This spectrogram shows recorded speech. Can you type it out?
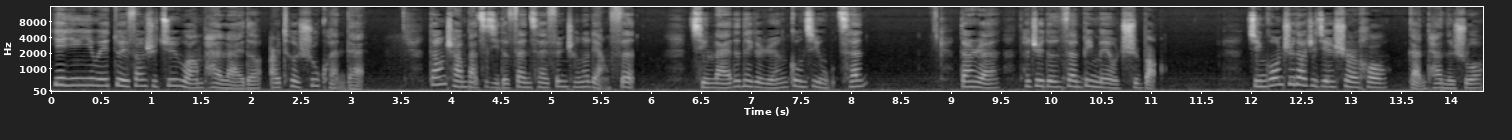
晏婴因为对方是君王派来的，而特殊款待，当场把自己的饭菜分成了两份，请来的那个人共进午餐。当然，他这顿饭并没有吃饱。景公知道这件事后，感叹地说：“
